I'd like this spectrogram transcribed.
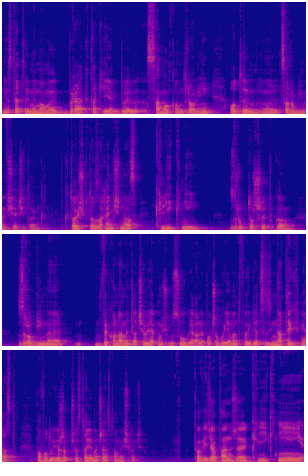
Niestety my mamy brak takiej jakby samokontroli o tym, e, co robimy w sieci. Tak? Ktoś, kto zachęci nas, kliknij, zrób to szybko, zrobimy, wykonamy dla Ciebie jakąś usługę, ale potrzebujemy Twojej decyzji natychmiast, powoduje, że przestajemy często myśleć. Powiedział Pan, że kliknij, e,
